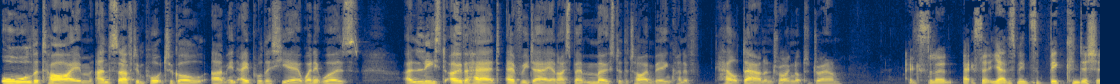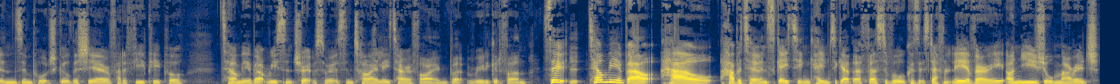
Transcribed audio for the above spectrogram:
all the time and surfed in Portugal um, in April this year when it was at least overhead every day. And I spent most of the time being kind of held down and trying not to drown. Excellent, excellent. Yeah, there's been some big conditions in Portugal this year. I've had a few people tell me about recent trips where it's entirely terrifying but really good fun. So tell me about how Habito and skating came together first of all because it's definitely a very unusual marriage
